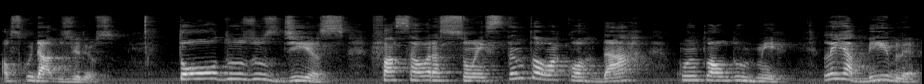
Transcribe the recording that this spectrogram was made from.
aos cuidados de Deus. Todos os dias faça orações, tanto ao acordar quanto ao dormir. Leia a Bíblia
